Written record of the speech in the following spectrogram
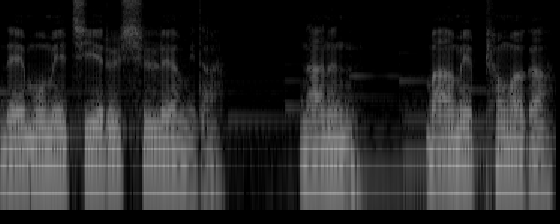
내 몸의 지혜를 신뢰합니다. 나는 마음의 평화가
